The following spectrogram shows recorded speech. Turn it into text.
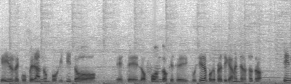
ir recuperando un poquitito este, los fondos que se dispusieron, porque prácticamente nosotros, sin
